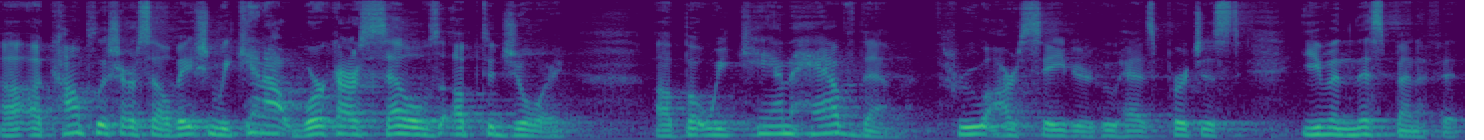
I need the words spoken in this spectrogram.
uh, accomplish our salvation, we cannot work ourselves up to joy, uh, but we can have them through our Savior who has purchased even this benefit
